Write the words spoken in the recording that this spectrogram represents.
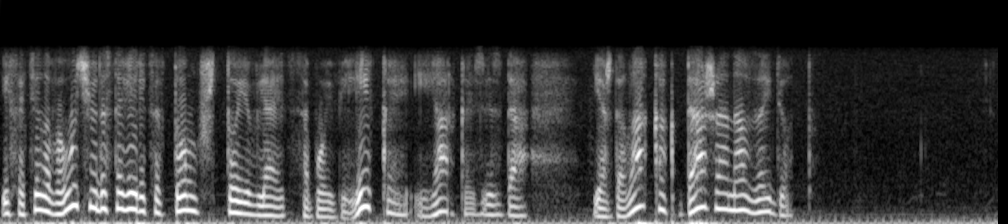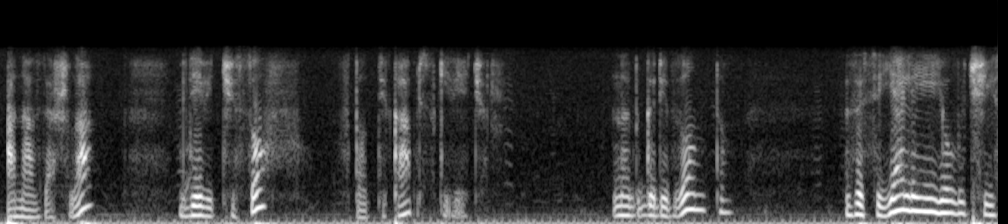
и хотела воочию удостовериться в том, что является собой великая и яркая звезда. Я ждала, когда же она взойдет. Она взошла в девять часов в тот декабрьский вечер. Над горизонтом засияли ее лучи,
